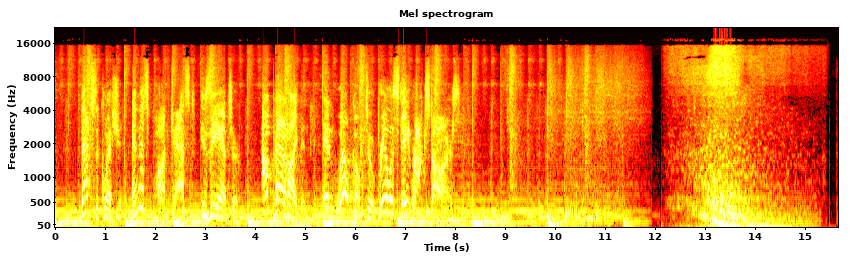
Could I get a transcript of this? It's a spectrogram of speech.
That's the question. And this podcast is the answer. I'm Pat Hiban, and welcome to Real Estate Rockstars.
